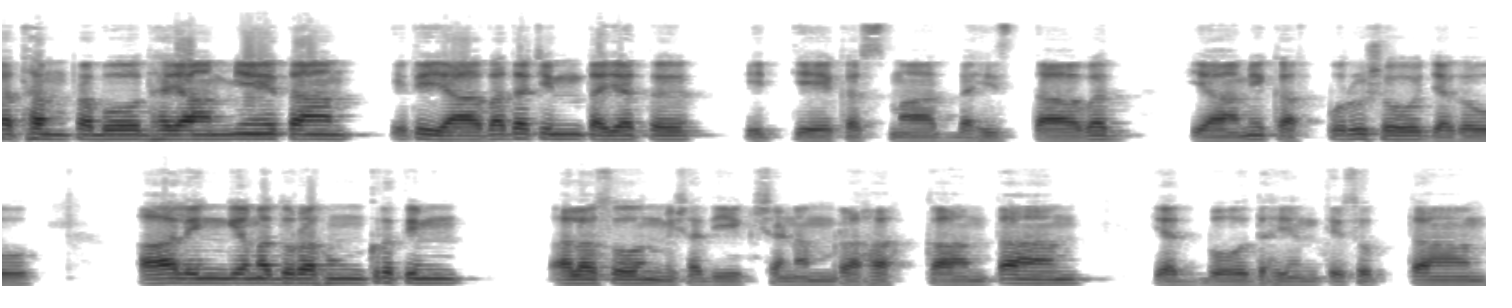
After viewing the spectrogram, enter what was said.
कथम् प्रबोधयाम्येताम् इति यावदचिन्तयत् इत्येकस्माद्बहिस्तावद् यामि कः पुरुषो जगौ। आलिङ्ग्यमधुरहुङ्कृतिम् अलसोन्मिषदीक्षणम् रहः कान्ताम् यद्बोधयन्ति सुप्ताम्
